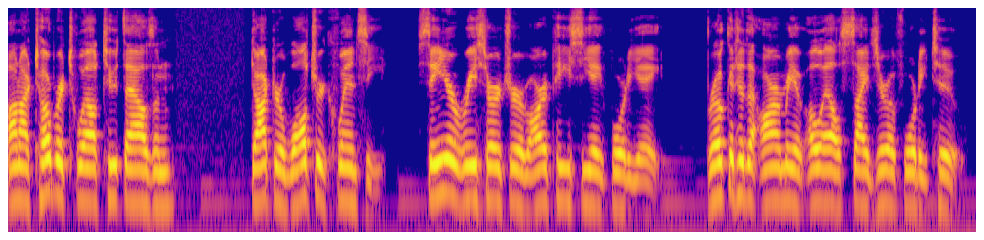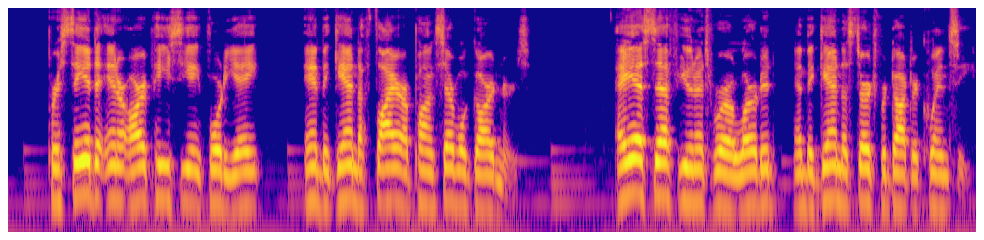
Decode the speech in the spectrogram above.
On October 12, 2000, Dr. Walter Quincy, senior researcher of RPC-848, broke into the army of OL Site-042, proceeded to enter RPC-848, and began to fire upon several gardeners. ASF units were alerted and began to search for Dr. Quincy.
